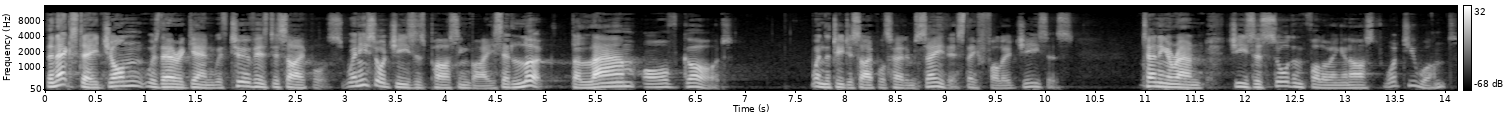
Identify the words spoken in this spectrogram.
The next day, John was there again with two of his disciples. When he saw Jesus passing by, he said, Look, the Lamb of God. When the two disciples heard him say this, they followed Jesus. Turning around, Jesus saw them following and asked, What do you want?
